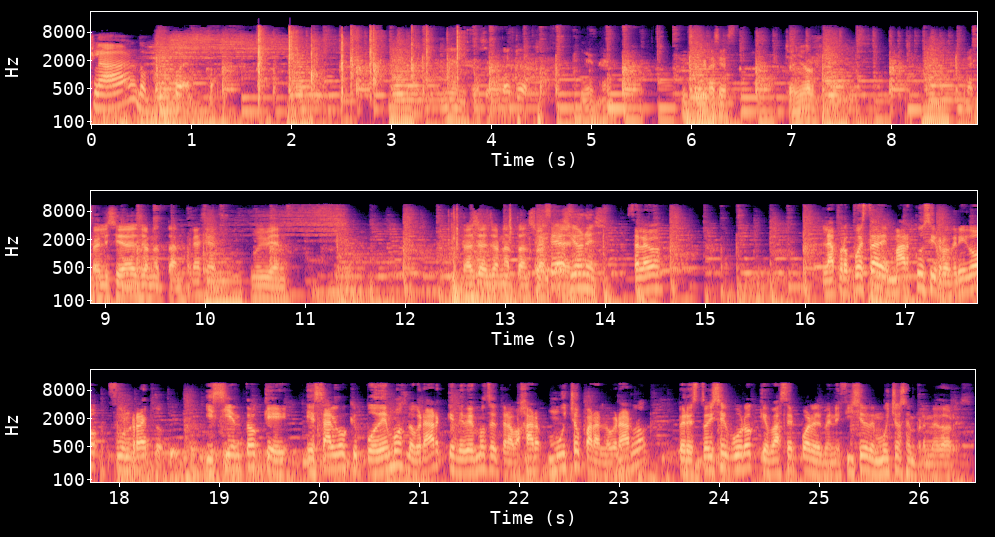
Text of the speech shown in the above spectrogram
Claro, por supuesto. Bien, Bien, ¿eh? Muchas gracias. Señor, Felicidades, Jonathan. Gracias. Muy bien. Gracias, Jonathan. Suerte. Felicitaciones. Hasta luego. La propuesta de Marcus y Rodrigo fue un reto y siento que es algo que podemos lograr, que debemos de trabajar mucho para lograrlo, pero estoy seguro que va a ser por el beneficio de muchos emprendedores.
